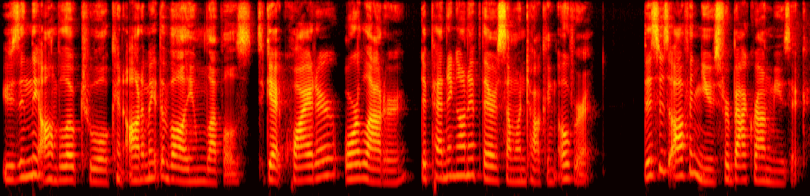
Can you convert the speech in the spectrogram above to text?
Using the envelope tool can automate the volume levels to get quieter or louder depending on if there is someone talking over it. This is often used for background music.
